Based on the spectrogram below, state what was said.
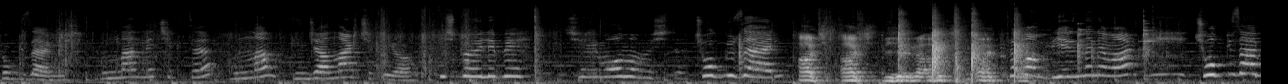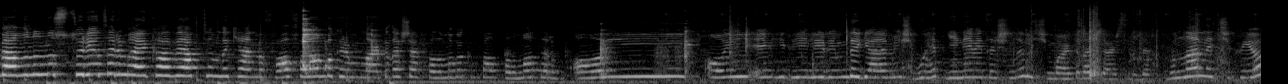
Çok güzelmiş. Bundan ne çıktı? Bundan fincanlar çıkıyor. Hiç böyle bir şeyim olmamıştı. Çok güzel. Aç aç diğerini aç aç. Tamam diğerinde ne var? Çok güzel. Ben bununla story atarım her kahve yaptığımda kendime. Fal falan bakarım bunun arkadaşlar. Falıma bakın falan falıma atarım. Ay, ay ev hediyelerim de gelmiş. Bu hep yeni eve taşındığım için mi arkadaşlar sizde? Bundan ne çıkıyor?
